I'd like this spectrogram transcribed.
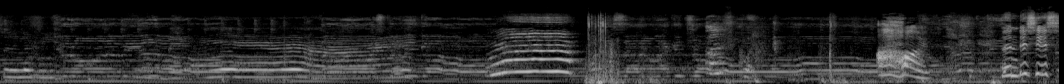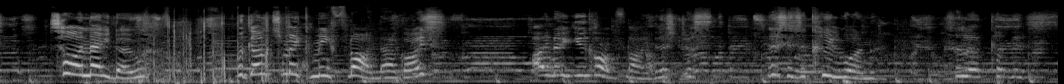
So let me quick. Then this is tornado. We're going to make me fly now, guys. I know you can't fly this, just this is a cool one. So look at this.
